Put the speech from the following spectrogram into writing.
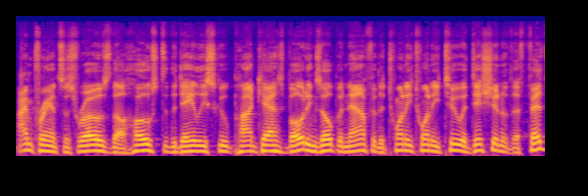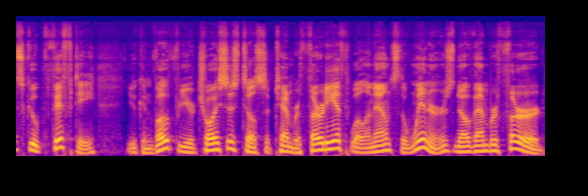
I'm Francis Rose, the host of the Daily Scoop podcast. Voting's open now for the 2022 edition of the Fed Scoop 50. You can vote for your choices till September 30th. We'll announce the winners November 3rd.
